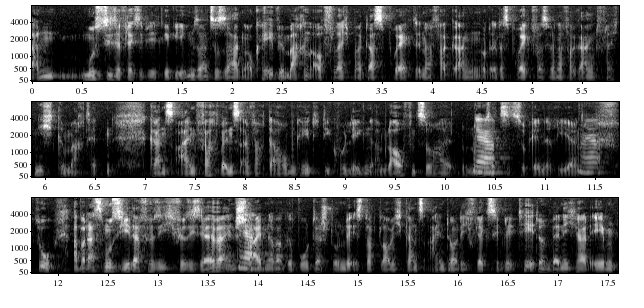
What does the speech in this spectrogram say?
dann muss diese Flexibilität gegeben sein, zu sagen, okay, wir machen auch vielleicht mal das Projekt in der Vergangenheit oder das Projekt, was wir in der Vergangenheit vielleicht nicht gemacht hätten. Ganz einfach, wenn es einfach darum geht, die Kollegen am Laufen zu halten und ja. Umsätze zu generieren. Ja. So, aber das muss jeder für sich, für sich selber entscheiden. Ja. Aber Gebot der Stunde ist doch, glaube ich, ganz eindeutig Flexibilität. Und wenn ich halt eben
